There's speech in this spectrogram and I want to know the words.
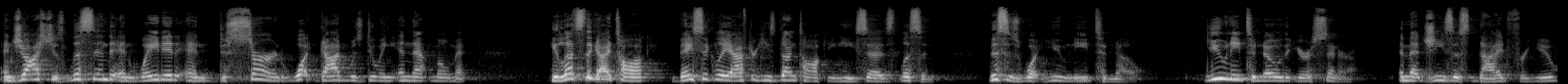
And Josh just listened and waited and discerned what God was doing in that moment. He lets the guy talk. Basically, after he's done talking, he says, Listen, this is what you need to know. You need to know that you're a sinner and that Jesus died for you.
